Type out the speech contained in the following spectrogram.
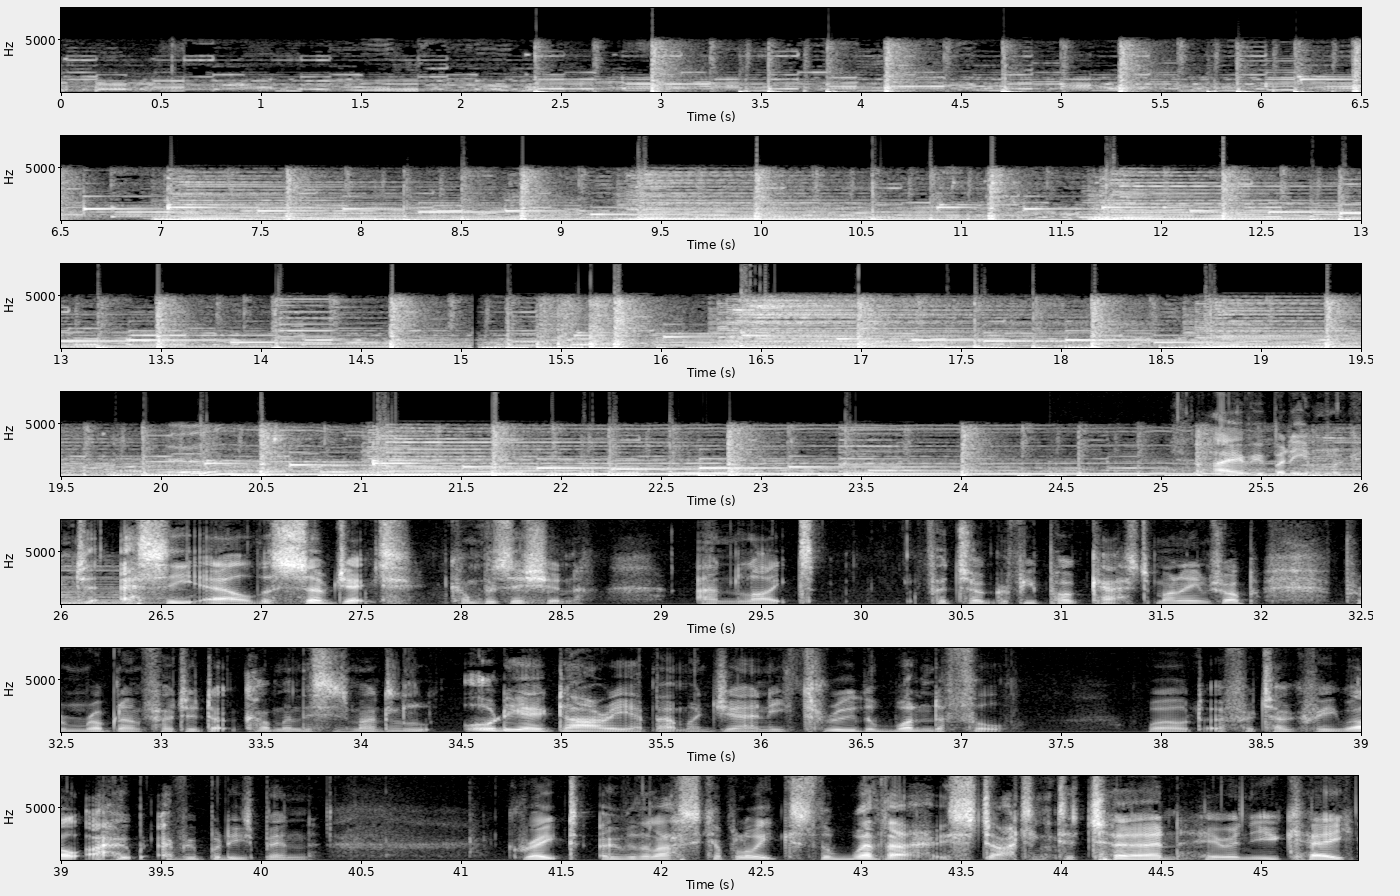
Hi everybody and welcome to SCL, the Subject, Composition and Light Photography Podcast. My name's Rob from robnunnphoto.com and this is my little audio diary about my journey through the wonderful world of photography. Well, I hope everybody's been great over the last couple of weeks. The weather is starting to turn here in the UK,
